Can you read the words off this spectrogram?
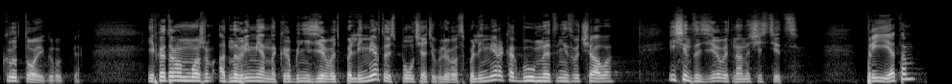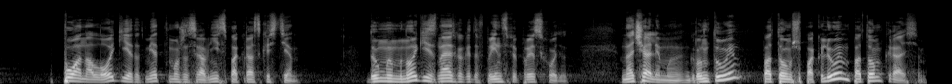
крутой группе, и в котором мы можем одновременно карбонизировать полимер, то есть получать углерод с полимера, как бы умно это ни звучало, и синтезировать наночастицы. При этом, по аналогии, этот метод можно сравнить с покраской стен. Думаю, многие знают, как это в принципе происходит. Вначале мы грунтуем, потом шпаклюем, потом красим.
